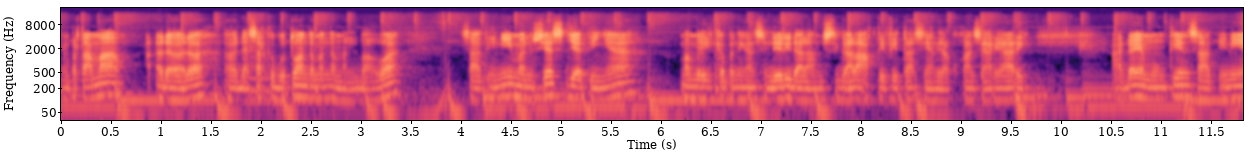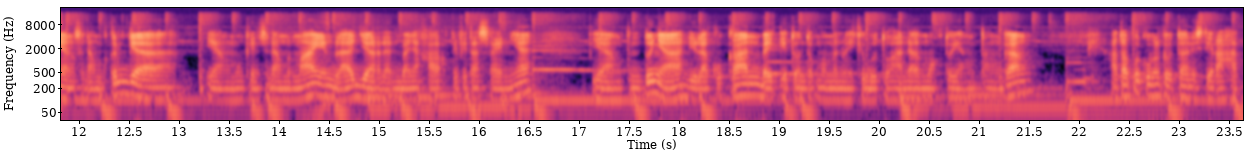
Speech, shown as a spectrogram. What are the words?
Yang pertama adalah dasar kebutuhan teman-teman bahwa saat ini manusia sejatinya memiliki kepentingan sendiri dalam segala aktivitas yang dilakukan sehari-hari. Ada yang mungkin saat ini yang sedang bekerja, yang mungkin sedang bermain, belajar, dan banyak hal aktivitas lainnya yang tentunya dilakukan baik itu untuk memenuhi kebutuhan dalam waktu yang tenggang ataupun kemudian kebutuhan istirahat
